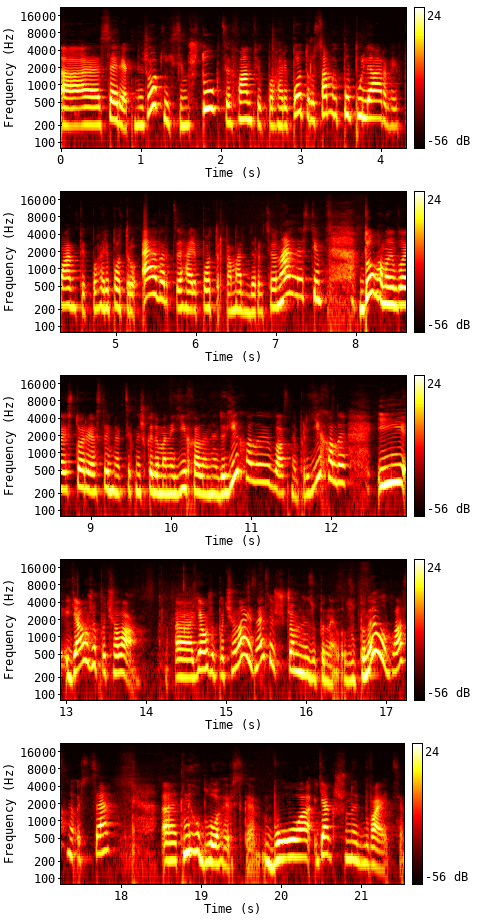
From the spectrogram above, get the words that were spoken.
е, серія книжок, їх сім штук. Це фанфік по Гаррі Поттеру. Самий популярний фанфік по Гаррі Поттеру Ever, Це Гаррі Поттер та методи раціональності. Довго мене була історія з тим, як ці книжки до мене їхали, не доїхали власне, приїхали. І я вже почала. Е, Я вже почала, і знаєте, що мене зупинило? Зупинило, власне, ось це е, книгоблогерське. Бо як ж воно відбувається?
